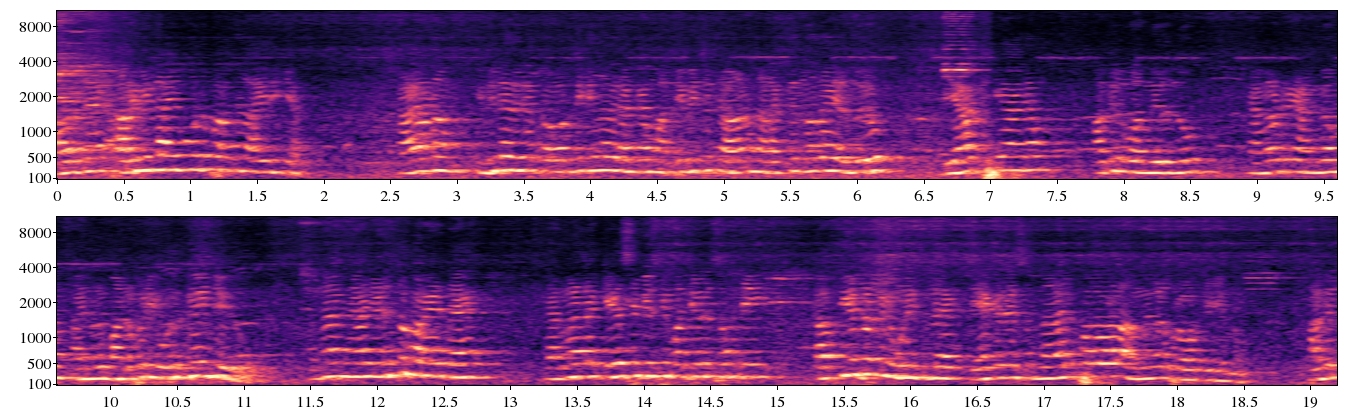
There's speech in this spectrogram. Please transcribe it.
അവരുടെ അറിവില്ലായ്മ കൊണ്ട് പറഞ്ഞതായിരിക്കാം. കാരണം ഇതിനെതിരെ പ്രവർത്തിക്കുന്നവരൊക്കെ മദ്യപിച്ചിട്ടാണ് നടക്കുന്നത് എന്നൊരു വ്യാഖ്യാനം അതിൽ വന്നിരുന്നു. ഞങ്ങളുടെ അംഗം അതിനൊരു മറുപടി കൊടുക്കുകയും ചെയ്തു. എന്നാൽ ഞാൻ എടുത്തു പറയട്ടെ ഞങ്ങളുടെ കെ സി ബി സി മധ്യവര സമിതി കത്തീഡ്രൽ യൂണിറ്റിലെ ഏകദേശം നാൽപ്പതോളം അംഗങ്ങൾ പ്രവർത്തിക്കുന്നു. അതിൽ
